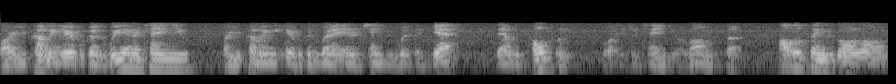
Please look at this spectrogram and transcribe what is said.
are you coming here because we entertain you? Are you coming here because we're going to entertain you with a guest that we hopefully will entertain you along with us? All those things go along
